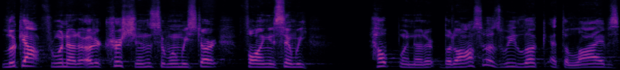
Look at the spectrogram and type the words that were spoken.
look out for one another, other Christians, so when we start falling into sin, we help one another. But also, as we look at the lives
